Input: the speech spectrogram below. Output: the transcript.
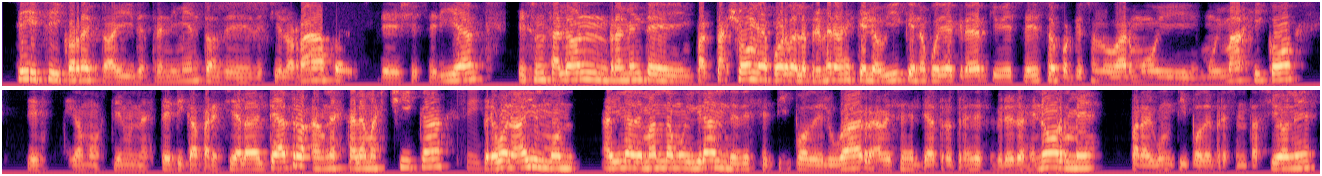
Sí, sí, correcto. Hay desprendimientos de, cielo raso, de yesería. Es un salón realmente impactante. Yo me acuerdo la primera vez que lo vi que no podía creer que hubiese eso porque es un lugar muy, muy mágico es, digamos, tiene una estética parecida a la del teatro, a una escala más chica, pero bueno, hay un hay una demanda muy grande de ese tipo de lugar, a veces el Teatro 3 de Febrero es enorme para algún tipo de presentaciones,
